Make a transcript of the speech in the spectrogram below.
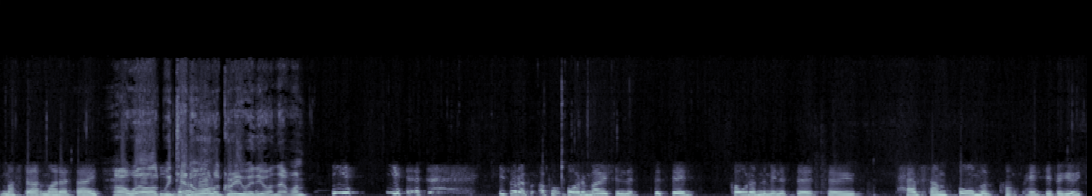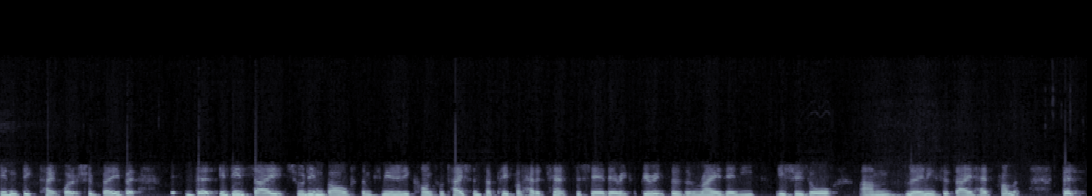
Must I, might I say? Oh well, we tend to all agree with you on that one. Yeah, yeah. Here's what I, I put forward a motion that, that said called on the minister to have some form of comprehensive review. It didn't dictate what it should be, but that it did say it should involve some community consultation, so people had a chance to share their experiences and raise any issues or um, learnings that they had from it. That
